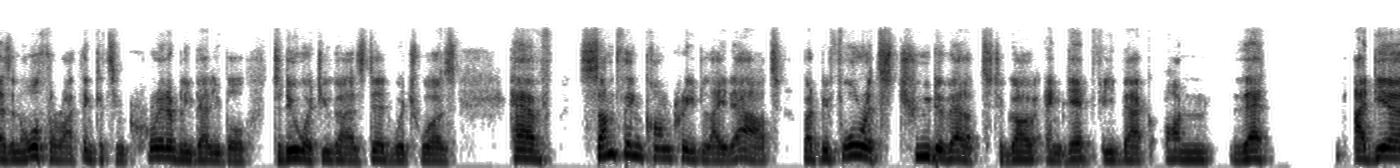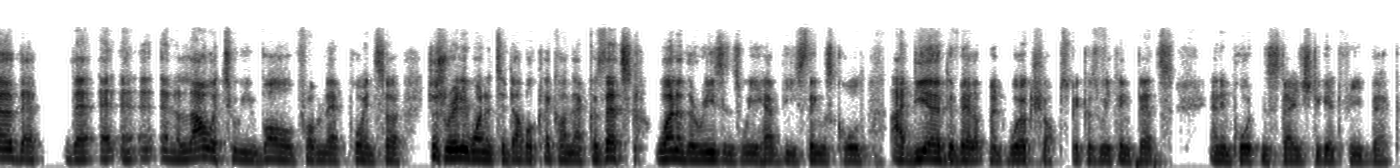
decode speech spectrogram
as an author, I think it's incredibly valuable to do what you guys did, which was have something concrete laid out, but before it's too developed to go and get mm-hmm. feedback on that idea that that and, and, allow it to evolve from that point so just really wanted to double click on that because that's one of the reasons we have these things called idea development workshops because we think that's an important stage to get feedback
